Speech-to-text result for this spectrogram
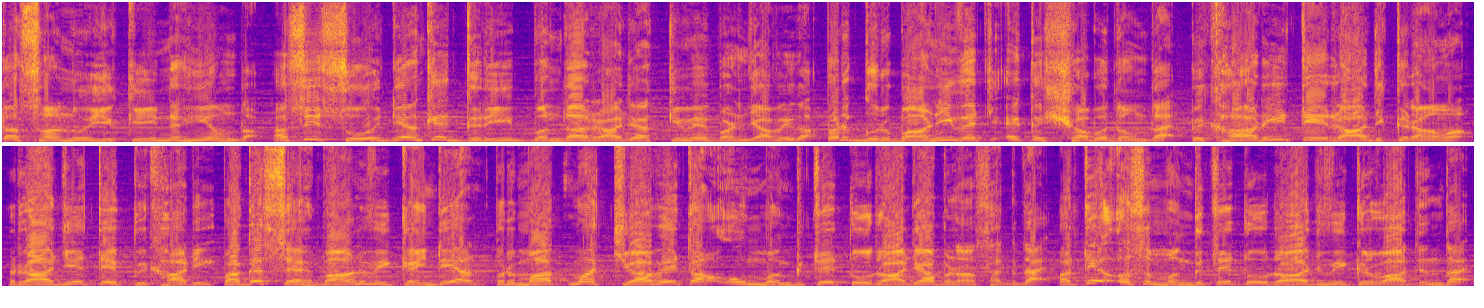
ਤਾਂ ਸਾਨੂੰ ਯਕੀਨ ਨਹੀਂ ਆਉਂਦਾ। ਅਸੀਂ ਸੋਚਦੇ ਹਾਂ ਕਿ ਗਰੀਬ ਬੰਦਾ ਰਾਜਾ ਕਿਵੇਂ ਬਣ ਜਾਵੇਗਾ, ਪਰ ਗੁਰਬਾਣੀ ਵਿੱਚ ਇੱਕ ਸ਼ਬਦ ਆਉਂਦਾ ਹੈ, ਭਿਖਾਰੀ ਤੇ ਰਾਜ ਕਰਾਵਾਂ, ਰਾਜੇ ਤੇ ਭਿਖਾਰੀ। ਭਗਤ ਸਹਿਬਾਨ ਵੀ ਕਹਿੰਦੇ ਹਨ, ਪ੍ਰਮਾਤਮਾ ਚਾਵੇ ਤਾਂ ਉਹ ਮੰਗਤੇ ਤੋਂ ਰਾਜਾ ਬਣਾ ਸਕਦਾ ਹੈ ਅਤੇ ਉਸ ਮੰਗਤੇ ਤੋਂ ਰਾਜ ਵੀ ਕਰਵਾ ਦਿੰਦਾ ਹੈ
